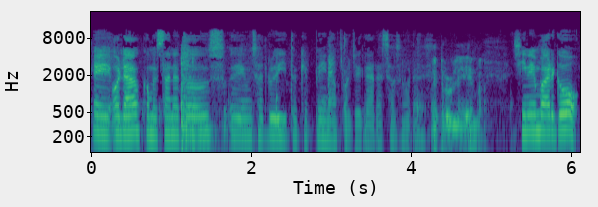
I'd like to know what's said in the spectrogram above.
Eh, hola, ¿cómo están a todos? Eh, un saludito, qué pena por llegar a esas horas. No hay problema. Sin embargo,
